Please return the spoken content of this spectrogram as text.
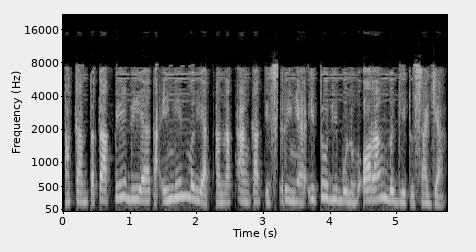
akan tetapi dia tak ingin melihat anak angkat istrinya itu dibunuh orang begitu saja.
